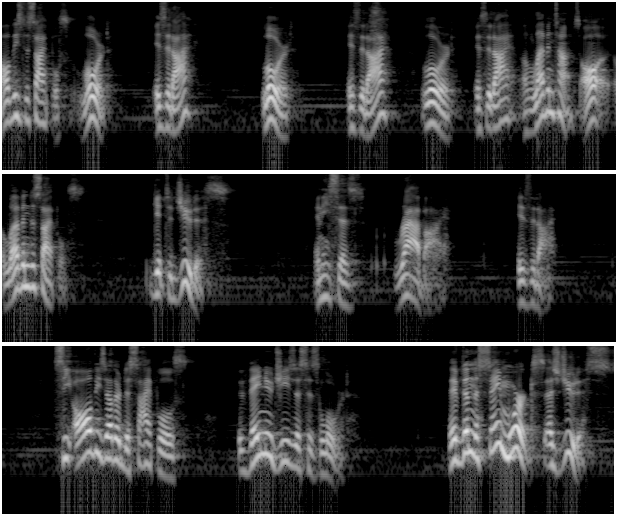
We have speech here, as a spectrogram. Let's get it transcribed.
all these disciples, Lord, is it I? Lord, is it I? Lord, is it I? 11 times, all 11 disciples get to Judas, and he says, Rabbi, is it I? See, all these other disciples, they knew Jesus as Lord. They've done the same works as Judas.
